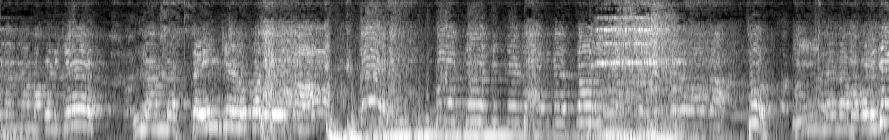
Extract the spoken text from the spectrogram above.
ನನ್ನ ಮಗನಿಗೆ ನನ್ನ ತಂಗಿಯನ್ನು ಕೊಡಬೇಕಾ? ಈ ನನ್ನ ಮಗನಿಗೆ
